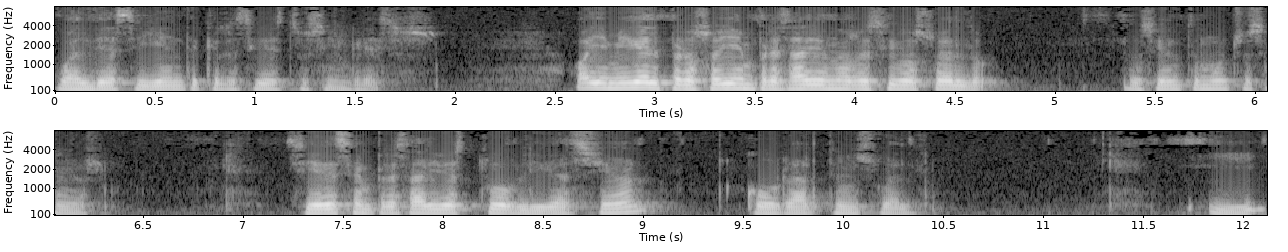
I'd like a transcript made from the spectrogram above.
o al día siguiente que recibes tus ingresos. Oye Miguel, pero soy empresario, no recibo sueldo. Lo siento mucho, señor. Si eres empresario es tu obligación cobrarte un sueldo. Y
